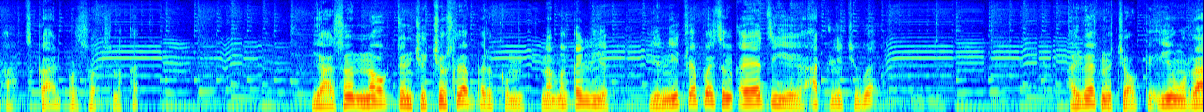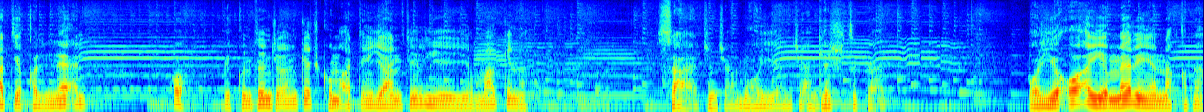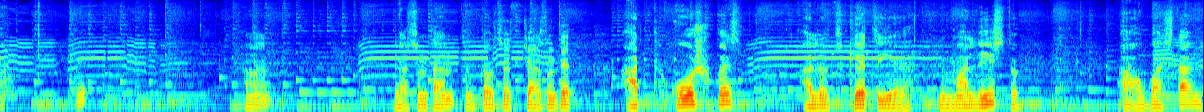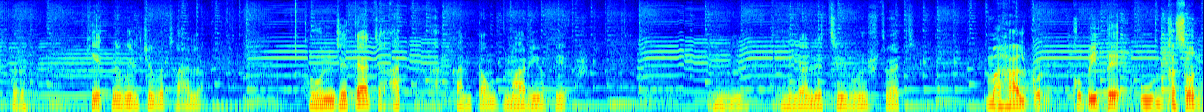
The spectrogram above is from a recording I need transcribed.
a tskal por sotsnakat. Ya son no ten chuchusla pero como na manqili y ni te pues en qayati atle chuwa. Hay veces no choque y un rato con el Oh, de contención en que como aten yantil y máquina. Sa chincha muy en changue chical. Por yo o ay meri en nakapa. ¿Qué? ¿Ah? Ya son tan, entonces ya son de at osh pues a los que mal listo. A bastan, pero kiet no vil chubut halo. un jeta at kantong Mario pe y Ila netzibun mahal Mahalkon, kopite un kason.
